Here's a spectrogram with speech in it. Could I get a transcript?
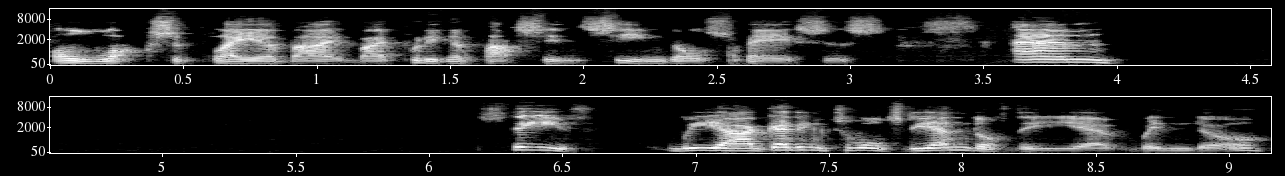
unlocks a player by by putting a pass in, seeing those spaces. Um, Steve, we are getting towards the end of the uh, window.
